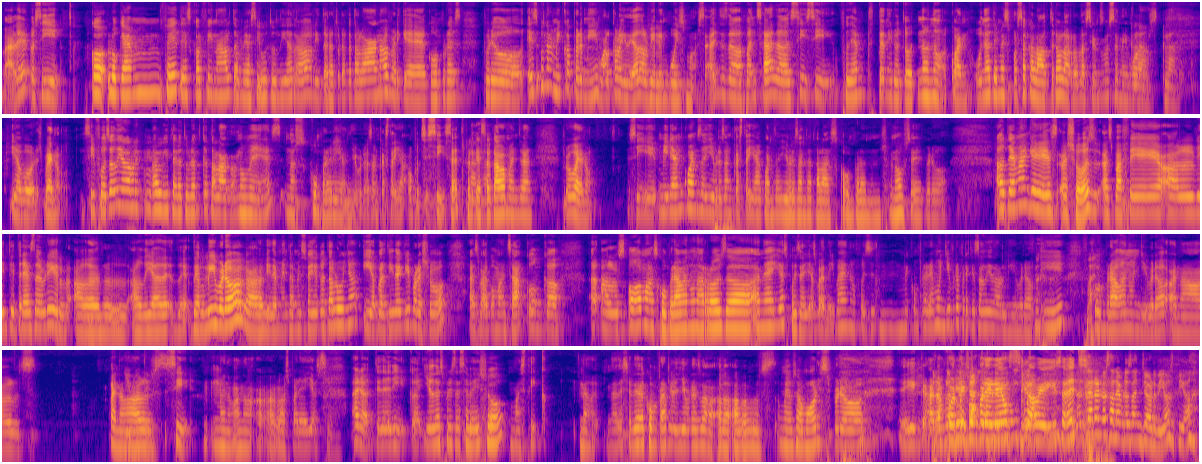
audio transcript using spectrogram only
Vale? O sigui, el que hem fet és que al final també ha sigut un dia de literatura catalana perquè compres... Però és una mica per mi igual que la idea del bilingüisme, saps? De pensar de sí, sí, podem tenir-ho tot. No, no, quan una té més força que l'altra, les relacions no són Clar, iguals. clar. Llavors, bueno, si fos el dia de la literatura en catalana només, no es comprarien llibres en castellà, o potser sí, saps? Clar, Perquè clar, s'acaba clar. menjant. Però bueno, o sigui, mirem quants de llibres en castellà, quants de llibres en català es compren, això no ho sé, però... El tema que és això, es, es va fer el 23 d'abril, el, el dia de, de, del llibre, que evidentment també es feia a Catalunya, i a partir d'aquí per això es va començar, com que eh, els homes compraven una rosa en elles, pues elles van dir, bueno, pues me comprarem un llibre perquè és el dia del llibre. I compraven un llibre en els... En els... Sí, bueno, en, a, a les parelles. Sí. Ara, t'he de dir que jo després de saber això m'estic... No, no deixaré de comprar-li llibres a, a, als meus amors, però dic, ara pues li compraré un clavell, saps? Doncs ara no celebres Sant Jordi, hòstia.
